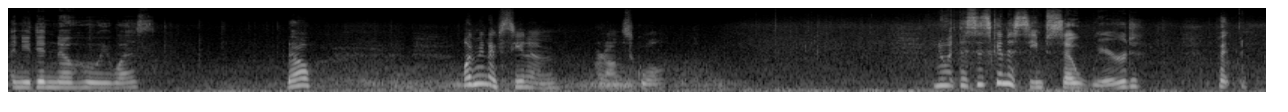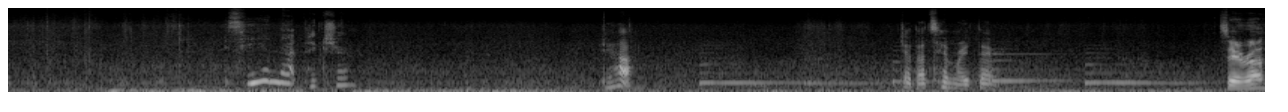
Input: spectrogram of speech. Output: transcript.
And you didn't know who he was? No. Well, I mean, I've seen him around school. You know what? This is going to seem so weird, but. Is he in that picture? Yeah. Yeah, that's him right there. Sarah,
